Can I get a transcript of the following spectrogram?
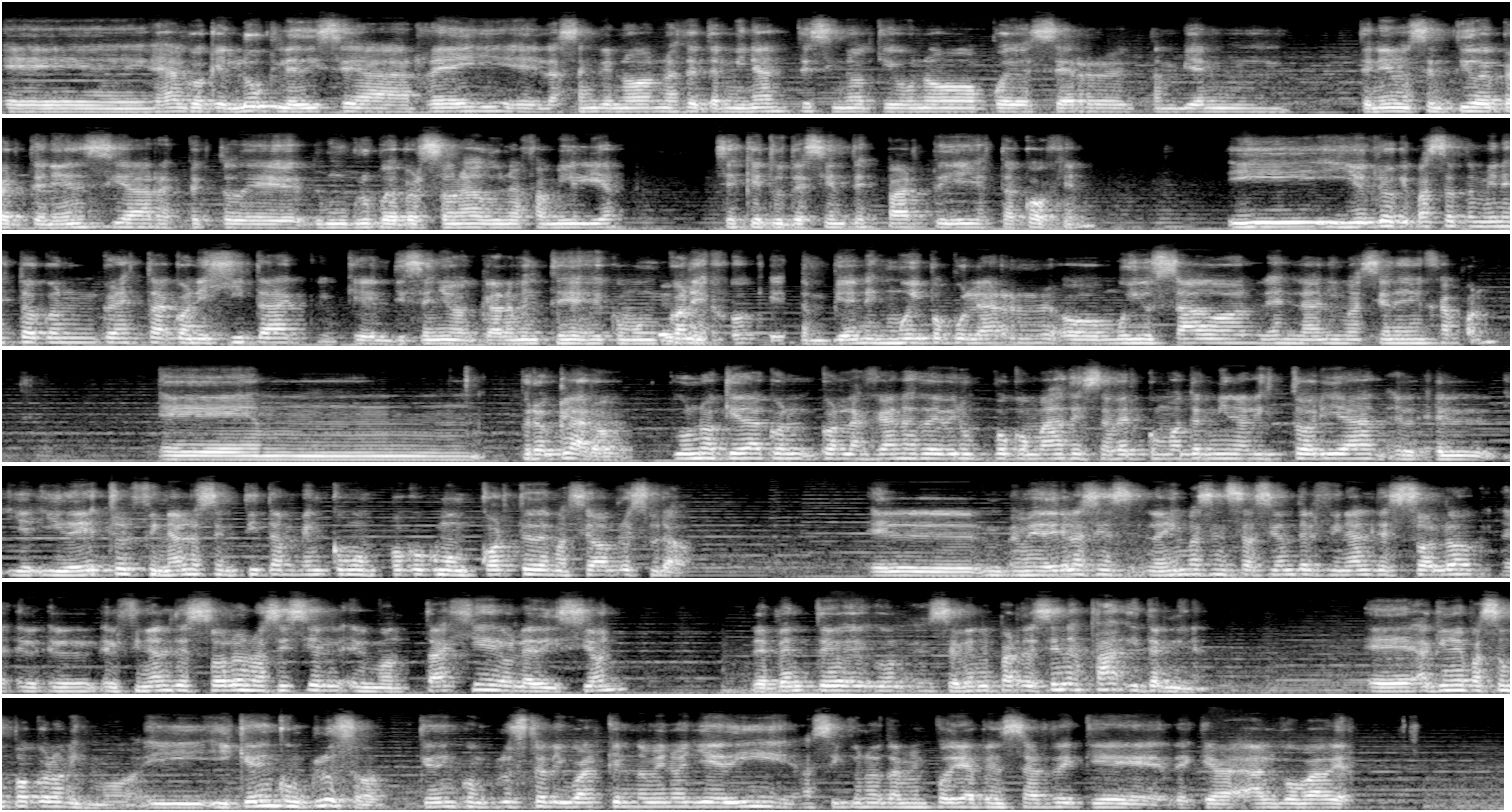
Eh, es algo que Luke le dice a Rey, eh, la sangre no, no, es determinante, sino que uno puede ser también, tener un sentido de pertenencia respecto de, un grupo de personas de una familia, si es que tú te sientes parte y ellos te acogen. Y, yo creo que pasa también esto con, con, esta conejita, que el diseño claramente es como un conejo, que también es muy popular o muy usado en las animaciones en Japón. Em, pero claro, uno queda con, con, las ganas de ver un poco más, de saber cómo termina la historia, el, y, de hecho el final lo sentí también como un poco como un corte demasiado apresurado. El, me dio la, la, misma sensación del final de Solo, el, final de Solo, no sé si el, montaje o la edición, de repente se ven un par de escenas pa, y termina. Eh, aquí me pasó un poco lo mismo y, y, queda inconcluso, queda inconcluso al igual que el noveno Jedi, así que uno también podría pensar de que, de que algo va a haber.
